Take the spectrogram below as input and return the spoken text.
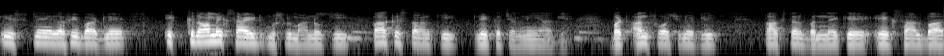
اس نے رفیع بھٹ نے اکنامک سائڈ مسلمانوں کی پاکستان کی لے کر چلنی آگے بٹ انفارچونیٹلی پاکستان بننے کے ایک سال بعد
